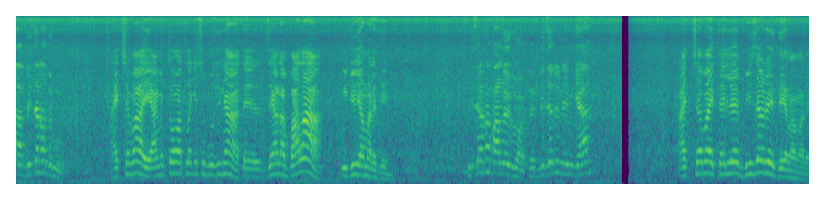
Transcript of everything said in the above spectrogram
না বিজারা দেবো? আচ্ছা ভাই আমি তো অতলা কিছু বুঝি না। যেটা বালা ইডি আমারে দিন বিজাটা ভালো হইব বিজাটা নিন গিয়া। আচ্ছা ভাই তাহলে বিজারে দেন আমারে।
